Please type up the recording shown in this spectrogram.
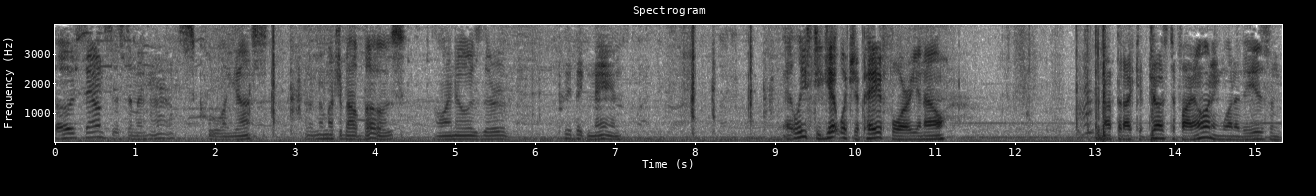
Bose sound system in here. That's cool, I guess. I don't know much about Bose. All I know is they're a pretty big name. At least you get what you pay for, you know. Not that I could justify owning one of these, and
